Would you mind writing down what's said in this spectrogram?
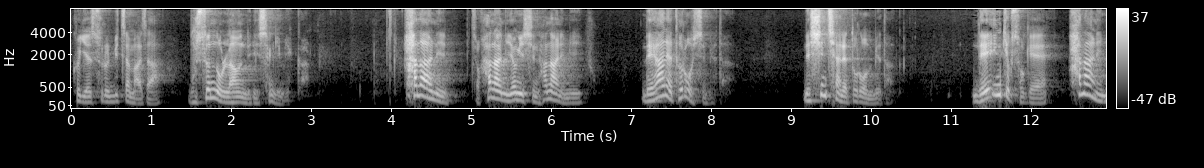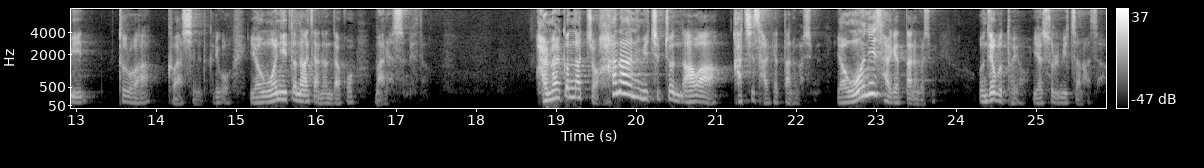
그 예수를 믿자마자 무슨 놀라운 일이 생깁니까? 하나님, 하나님 영이신 하나님이 내 안에 들어오십니다. 내 신체 안에 들어옵니다. 내 인격 속에 하나님이 들어와 거하십니다. 그리고 영원히 떠나지 않는다고 말했습니다. 할 말 끝났죠. 하나님이 직접 나와 같이 살겠다는 것입니다. 영원히 살겠다는 것입니다. 언제부터요? 예수를 믿자마자.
